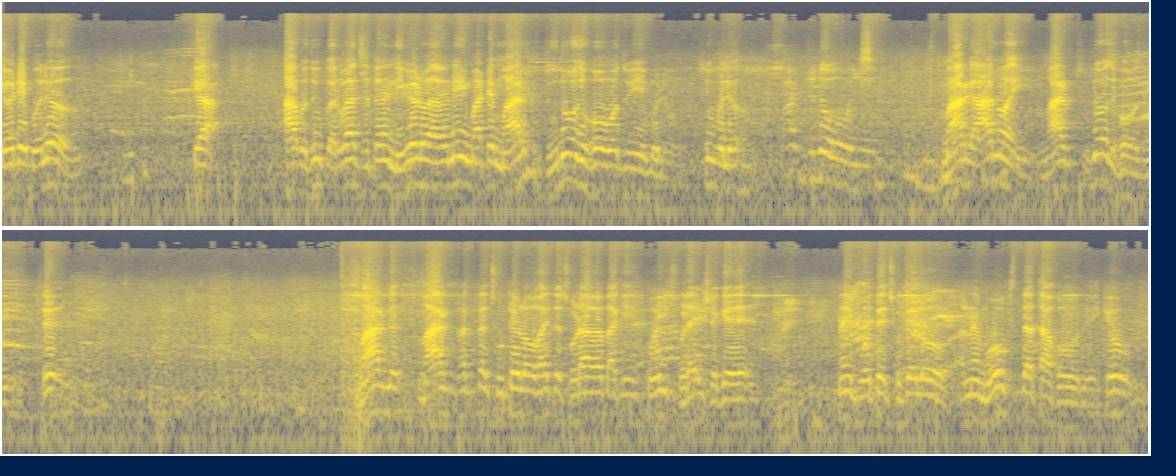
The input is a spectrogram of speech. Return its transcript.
છેવટે બોલ્યો કે આ- બધું કરવા છતાં નિવેડો આવ્યો નહીં માટે માર્ગ જુદો જ હોવો જોઈએ બોલ્યો. શું બોલ્યો? જુદો માર્ગ આ નો માર્ગ જુદો જ હોવો જોઈએ. છે. માર્ગ માર્ગ ફક્ત છૂટેલો હોય તો છોડાવે બાકી કોઈ છોડાવી શકે. નહીં. પોતે છૂટેલો અને મોક્ષ દાતા હોવો જોઈએ. કેવું?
